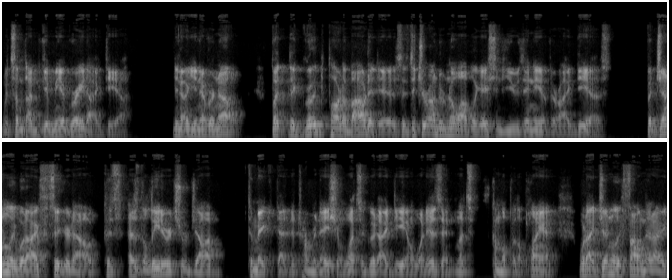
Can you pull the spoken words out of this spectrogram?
would sometimes give me a great idea. You know, you never know. But the good part about it is, is that you're under no obligation to use any of their ideas. But generally, what I've figured out, because as the leader, it's your job to make that determination: what's a good idea and what isn't. And let's come up with a plan. What I generally found that I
